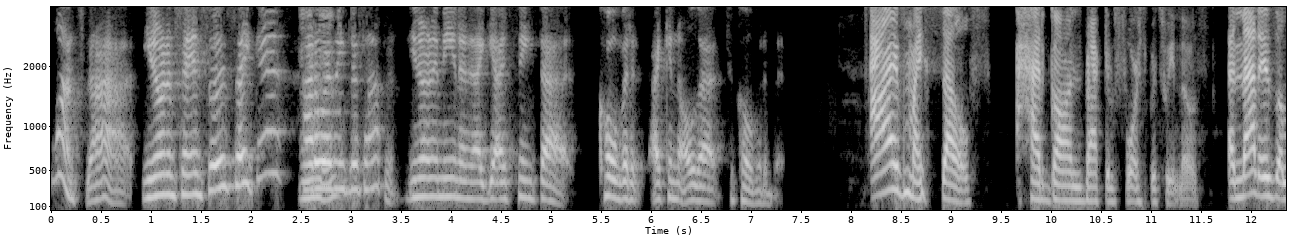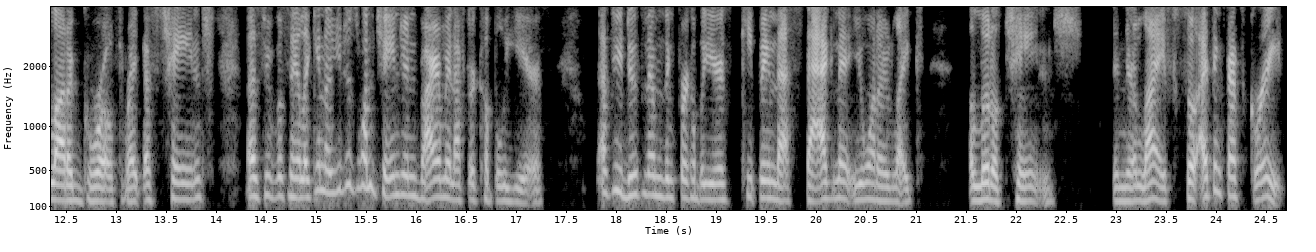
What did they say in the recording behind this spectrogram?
wants that. You know what I'm saying? So it's like, eh, how mm-hmm. do I mm-hmm. make this happen? You know what I mean? And I, I think that COVID, I can owe that to COVID a bit. I've myself had gone back and forth between those. And that is a lot of growth, right? That's change. As people say, like, you know, mm-hmm. you just want to change environment after a couple of years. After you do something for a couple of years, keeping that stagnant, you want to like a little change in your life. So I think that's great.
